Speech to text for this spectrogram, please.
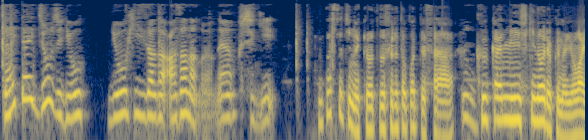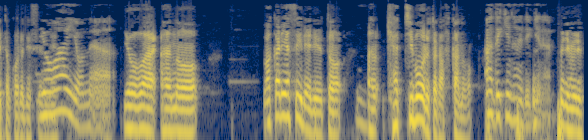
だいたい常時両、両膝があざなのよね。不思議。私たちの共通するとこってさ、うん。空間認識能力の弱いところですよね。弱いよね。弱い。あの、わかりやすい例で言うと、うんあの、キャッチボールとか不可能。あ、できないできない。無理無理。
